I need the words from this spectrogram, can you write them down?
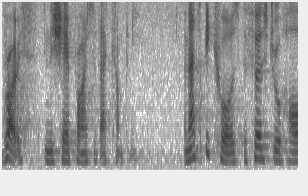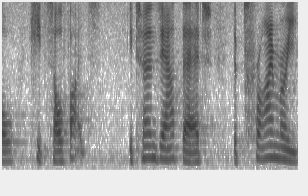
growth in the share price of that company. And that's because the first drill hole hit sulfides. It turns out that the primary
